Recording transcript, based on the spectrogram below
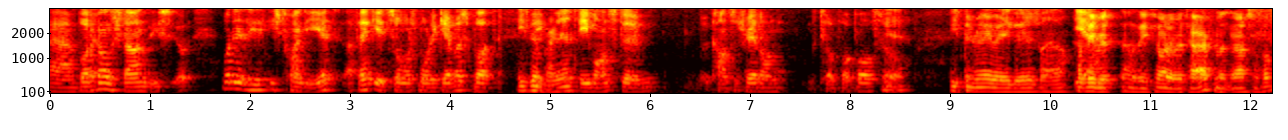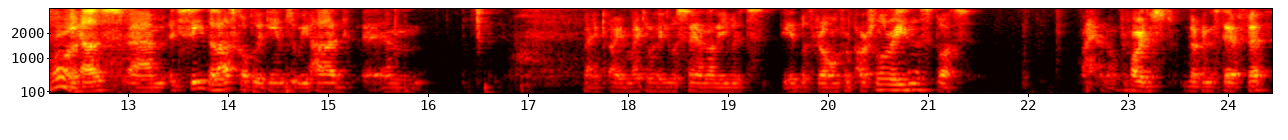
Um, but I can understand he's what is he? He's twenty eight. I think he had so much more to give us, but he's been brilliant. he wants to concentrate on club football. So Yeah. He's been really, really good as well. Has Yeah. he re- has he sort of retired from international football? He or- has. Um, see, the last couple of games that we had, um, like I, Michael O'Neill was saying that he was he had withdrawn for personal reasons, but I don't know, probably just looking to stay fit.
